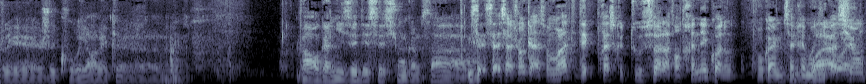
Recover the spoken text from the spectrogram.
je vais je vais courir avec enfin, organiser des sessions comme ça. Sa- sa- Sachant qu'à ce moment-là, t'étais presque tout seul à t'entraîner, quoi. Donc, faut quand même une sacrée Ouais, motivation.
